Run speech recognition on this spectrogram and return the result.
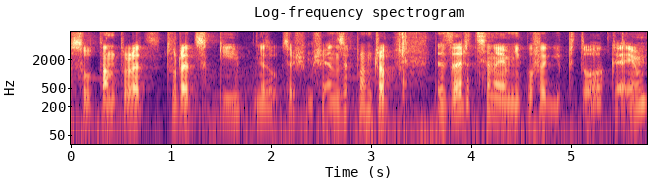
sułtan Turec, turecki, nie mi się język plącze. Dezercja najemników Egiptu, okej. Mm,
